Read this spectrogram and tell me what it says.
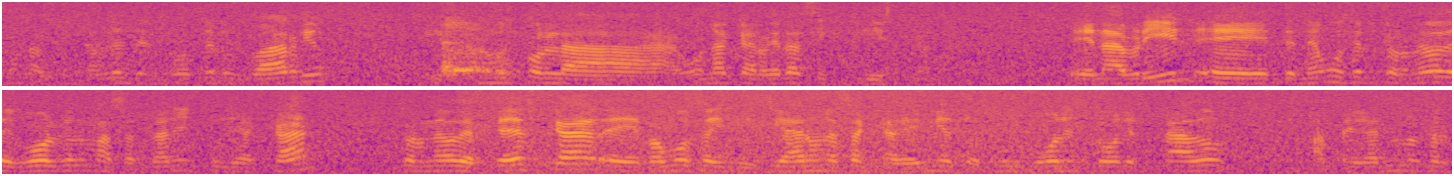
con las finales del golf de los barrios y estamos con la, una carrera ciclista. En abril eh, tenemos el torneo de golf en Mazatlán en Culiacán, torneo de pesca, eh, vamos a iniciar unas academias de fútbol en todo el estado, apegándonos al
